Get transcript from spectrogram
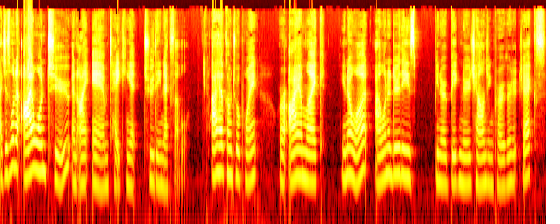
I just want to, I want to, and I am taking it to the next level. I have come to a point where I am like, you know what? I want to do these, you know, big, new, challenging projects.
